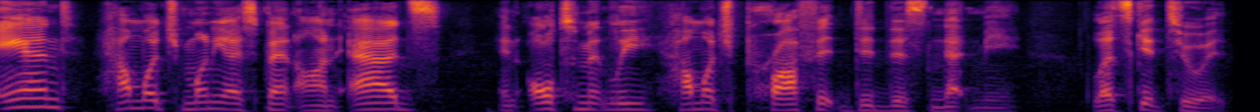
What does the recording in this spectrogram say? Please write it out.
and how much money I spent on ads and ultimately how much profit did this net me. Let's get to it.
